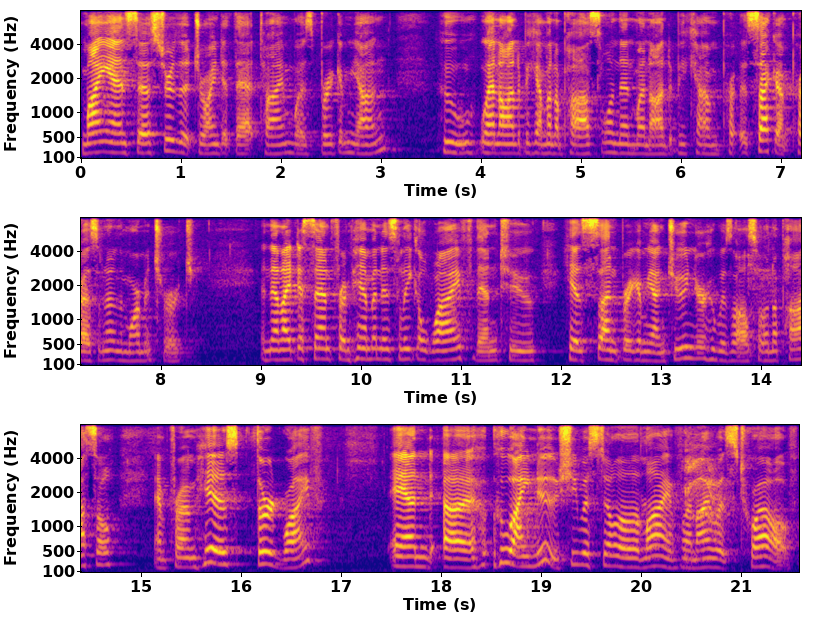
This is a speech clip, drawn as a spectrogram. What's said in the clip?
my ancestor that joined at that time was Brigham Young, who went on to become an apostle and then went on to become pre second president of the Mormon Church. And then I descend from him and his legal wife, then to his son Brigham Young Jr., who was also an apostle, and from his third wife, and uh, who I knew. She was still alive when I was 12,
